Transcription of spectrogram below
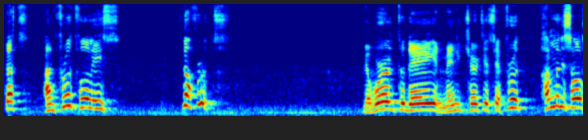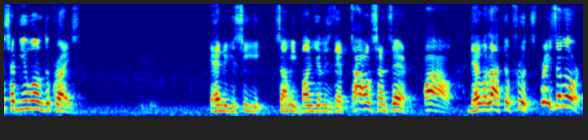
That's unfruitful is no fruits. The world today and many churches say fruit. How many souls have you won to Christ? And you see some evangelists, they have thousands there. Wow, they have a lot of fruits. Praise the Lord.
